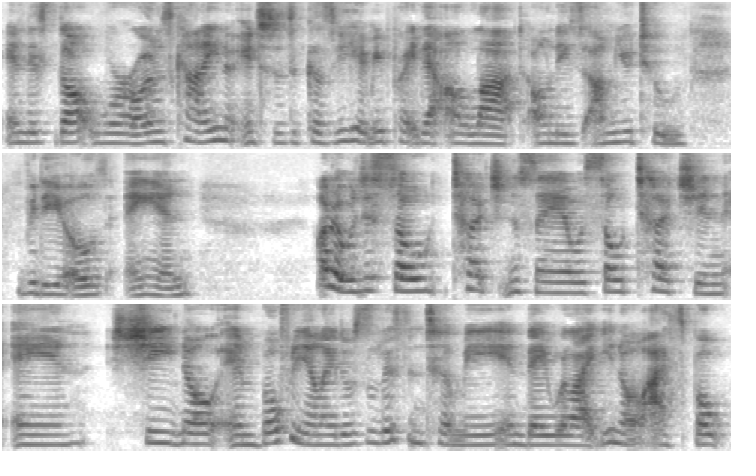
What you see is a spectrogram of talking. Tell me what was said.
in this dark world. And it's kind of, you know, interesting because you hear me pray that a lot on these um, YouTube videos. And oh, it was just so touching, saying it was so touching. And she, you know, and both of the young ladies was listening to me and they were like, you know, I spoke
